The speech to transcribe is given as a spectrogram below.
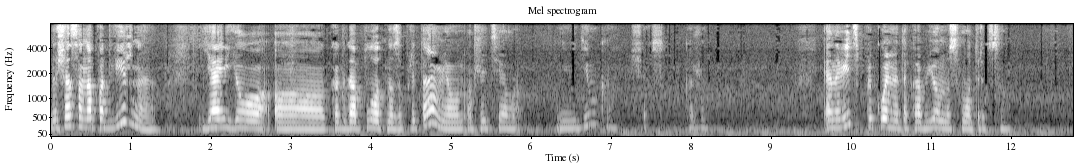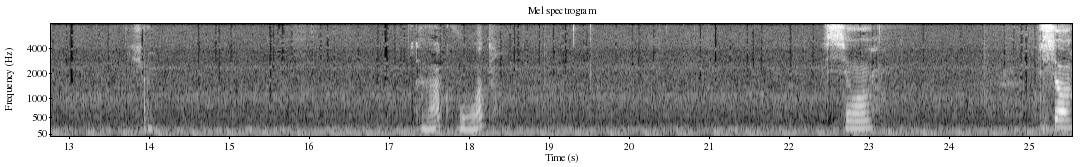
Но сейчас она подвижная. Я ее, э, когда плотно заплетаю, у меня он отлетела невидимка. Сейчас покажу. И она, видите, прикольно так объемно смотрится. Сейчас. Так, вот. Все. Все.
